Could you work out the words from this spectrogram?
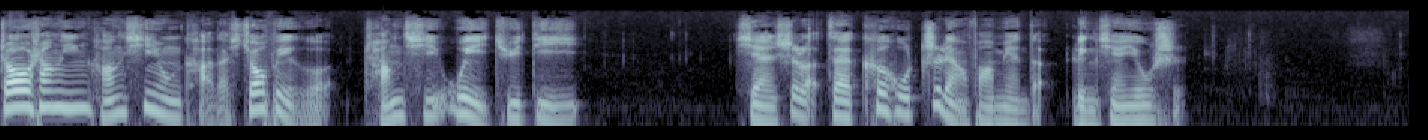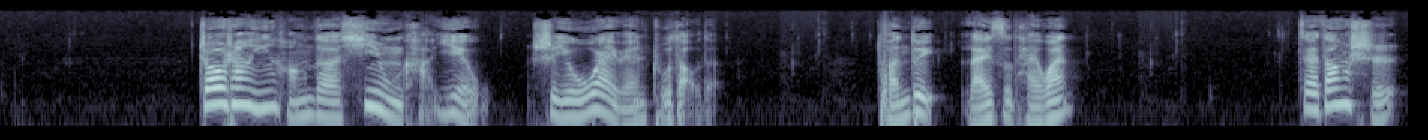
招商银行信用卡的消费额长期位居第一。显示了在客户质量方面的领先优势。招商银行的信用卡业务是由外援主导的，团队来自台湾。在当时，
